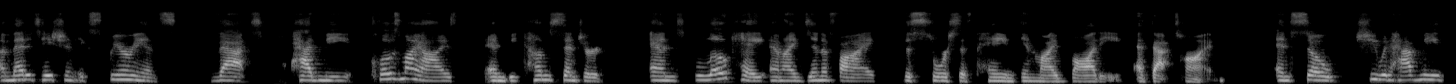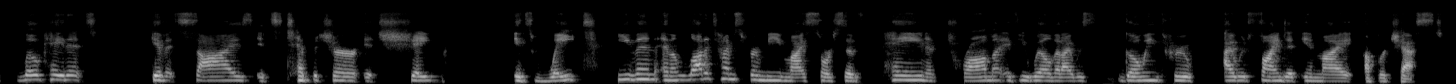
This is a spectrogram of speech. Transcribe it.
a meditation experience that had me close my eyes and become centered and locate and identify the source of pain in my body at that time. And so she would have me locate it, give it size, its temperature, its shape, its weight, even. And a lot of times for me, my source of pain and trauma, if you will, that I was going through, I would find it in my upper chest.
